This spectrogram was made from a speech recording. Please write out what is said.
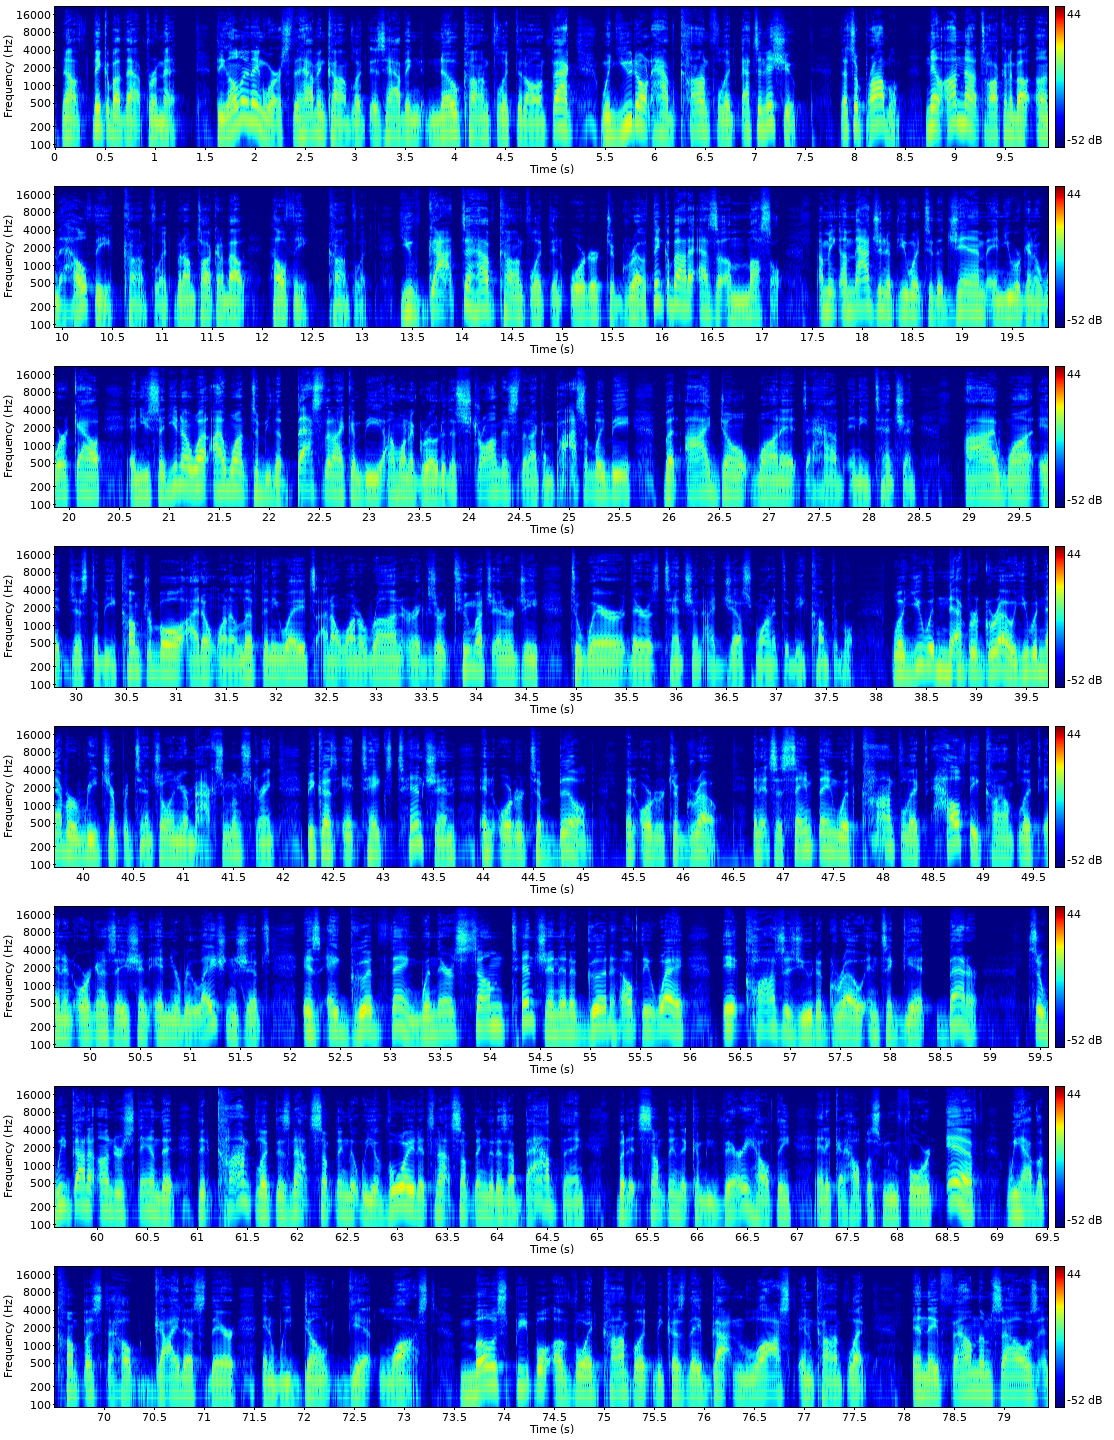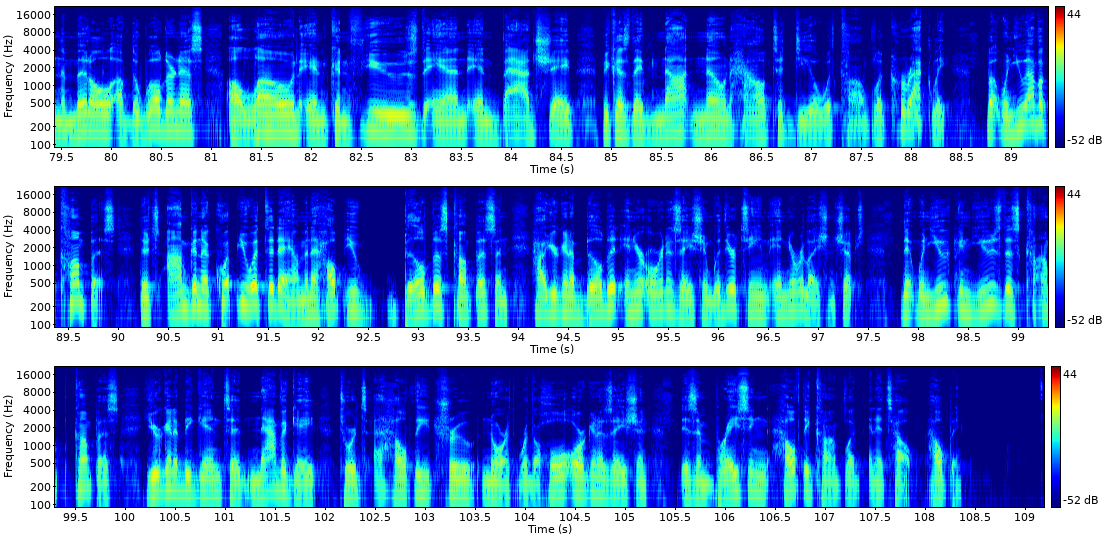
Now, think about that for a minute. The only thing worse than having conflict is having no conflict at all. In fact, when you don't have conflict, that's an issue. That's a problem. Now, I'm not talking about unhealthy conflict, but I'm talking about healthy conflict. You've got to have conflict in order to grow. Think about it as a muscle. I mean, imagine if you went to the gym and you were going to work out and you said, you know what, I want to be the best that I can be. I want to grow to the strongest that I can possibly be, but I don't want it to have any tension. I want it just to be comfortable. I don't want to lift any weights. I don't want to run or exert too much energy to where there is tension. I just want it to be comfortable. Well, you would never grow. You would never reach your potential and your maximum strength because it takes tension in order to build, in order to grow. And it's the same thing with conflict. Healthy conflict in an organization, in your relationships, is a good thing. When there's some tension in a good, healthy way, it causes you to grow and to get better. So we've got to understand that that conflict is not something that we avoid, it's not something that is a bad thing, but it's something that can be very healthy and it can help us move forward if we have a compass to help guide us there and we don't get lost. Most people avoid conflict because they've gotten lost in conflict and they found themselves in the middle of the wilderness alone and confused and in bad shape because they've not known how to deal with conflict correctly. But when you have a compass that I'm going to equip you with today, I'm going to help you build this compass and how you're going to build it in your organization, with your team, in your relationships. That when you can use this comp- compass, you're going to begin to navigate towards a healthy, true north where the whole organization is embracing healthy conflict and it's help helping.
